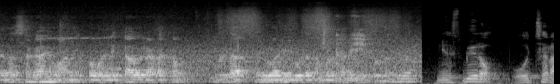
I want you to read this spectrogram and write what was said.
ധനസഹായമാണ് ഇപ്പോൾ വള്ളിക്കാവിലടക്കം ഉള്ള പരിപാടിയിലൂടെ നമ്മൾ നൽകിയിട്ടുള്ളത് ന്യൂസ് ബ്യൂറോ ഓച്ചിറ.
